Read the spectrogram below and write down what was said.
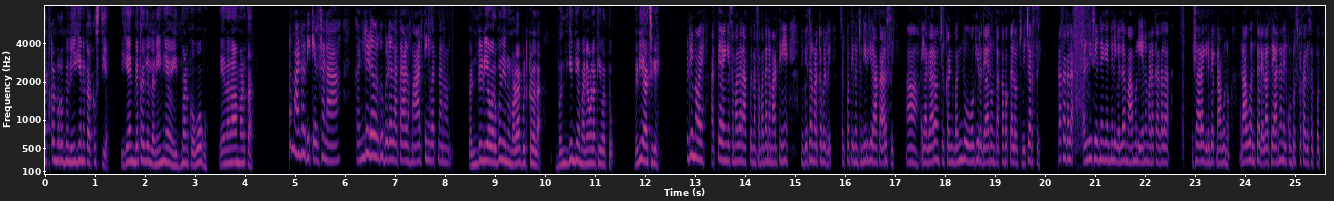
ಹತ್ಕೊಂಡಿರೋದ್ಮೇಲೆ ಈಗೇನಕ್ಕೆ ಹಾಕಿಸ್ತೀಯ ಈಗೇನು ಬೇಕಾಗಿಲ್ಲ ನೀನೇ ಇದು ಮಾಡ್ಕೊ ಹೋಗು. ಏನಾನ ಮಾಡ್ಕ. ಮಾಡ್ರಿ ಕೆಲಸನ? ಕಂಡಿಡಿಯೋವರೆಗೂ ಬಿಡಲ್ಲ ತಾಳು ಮಾಡ್ತೀನಿ ಇವತ್ತು ನಾನು ಕಂಡಿಡಿಯೋವರೆಗೂ ನೀನು ನೊಳಗೆ ಬಿಟ್ಕೊಳ್ಳಲ್ಲ ಬಂದ್ಗಿಂದ್ಯಾ ಮನೆ ಒಳಗೆ ಇವತ್ತು. ನಡಿ ಆಚೆಗೆ. ಬಿಡ್ರಿ ಮಾವರೆ ಅತ್ತೆ ಹಂಗೆ ಸಮಾಧಾನ ಆಗ್ತದೆ ನಾನು ಸಮಾಧಾನ ಮಾಡ್ತೀನಿ. ನೀವು ಬೇಜಾರು ಮಾಡ್ಕೊಬೇಡ್ರಿ. ಸ್ವಲ್ಪ ಒಂಚೂರು ನೀರಿಗೆ ಹಾಕಿ ಆರಿಸ್ರಿ. ಹಾಂ ಯಾರು ಒಂಚೂರು ಕಂಡು ಬಂದು ಹೋಗಿರೋದು ಯಾರು ಅಂತ ಅಕ್ಕಪಕ್ಕ ಎಲ್ಲ ವಿಚಾರಿಸ್ರಿ. ಮಾಡೋಕ್ಕಾಗಲ್ಲ. ಹಳ್ಳಿ ಸೈಡ್ನಾಗೆ ಎಲ್ಲಾ ಇವೆಲ್ಲ ಮಾಮೂಲಿ ಏನು ಮಾಡೋಕ್ಕಾಗಲ್ಲ. ಹುಷಾರಾಗಿರ್ಬೇಕು ನಾವು ನಾವು ಅಂತಾರೆ ರಾತ್ರಿ ಯಾರನ್ನ ಕುಂಡ್ರಿಸ್ಬೇಕಾಗಿ ಸ್ವಲ್ಪ ಹೊತ್ತು.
